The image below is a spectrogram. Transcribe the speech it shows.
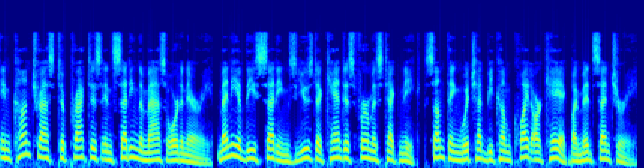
In contrast to practice in setting the Mass ordinary, many of these settings used a cantus firmus technique, something which had become quite archaic by mid-century.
